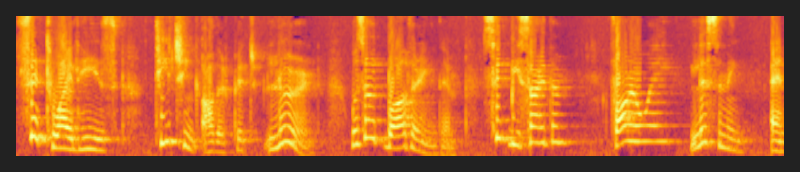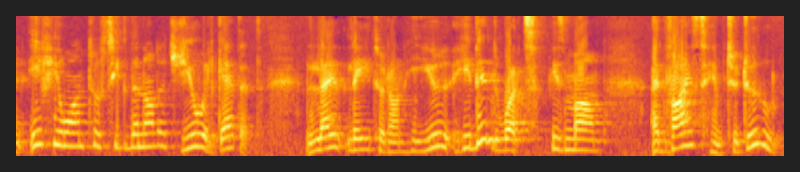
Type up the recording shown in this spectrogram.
Sit while he is teaching other people. Learn without bothering them. Sit beside them, far away, listening. And if you want to seek the knowledge, you will get it. Later on, he he did what his mom advised him to do.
